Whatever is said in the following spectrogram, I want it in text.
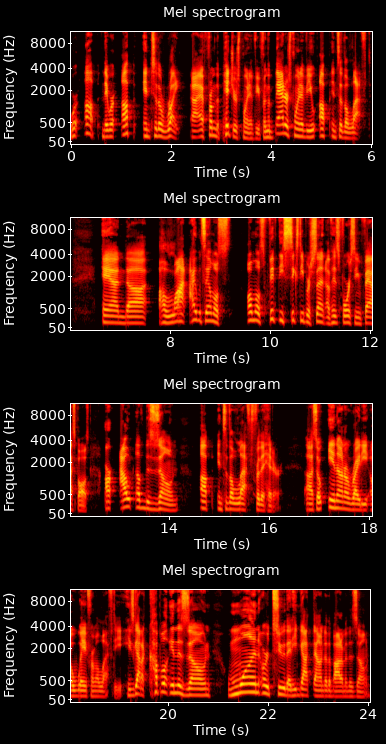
were up. They were up and to the right uh, from the pitcher's point of view, from the batter's point of view, up into the left. And uh, a lot, I would say almost almost 50, 60% of his four seam fastballs are out of the zone up into the left for the hitter. Uh, so in on a righty, away from a lefty. He's got a couple in the zone, one or two that he got down to the bottom of the zone.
